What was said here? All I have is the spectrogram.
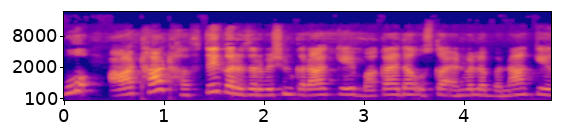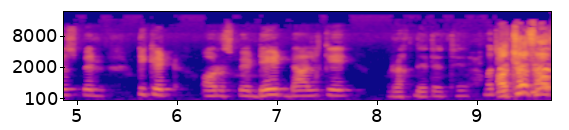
वो आठ आठ हफ़्ते का रिजर्वेशन करा के बाकायदा उसका एनवेलप बना के उस पर टिकट और उस पर डेट डाल के रख देते थे। मतलब अच्छा साहब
